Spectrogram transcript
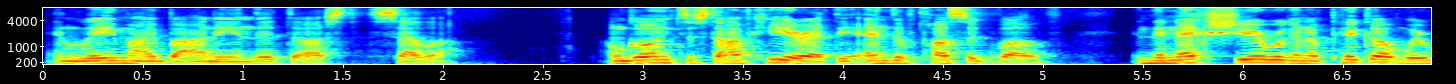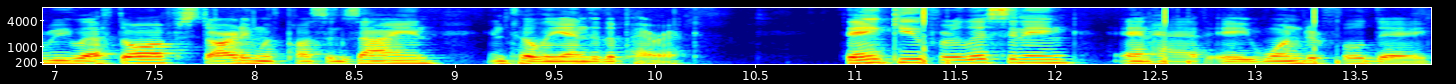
and lay my body in the dust, Selah. I'm going to stop here at the end of Pasuk Vav. In the next year, we're going to pick up where we left off, starting with Pasuk Zayin until the end of the perek. Thank you for listening, and have a wonderful day.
